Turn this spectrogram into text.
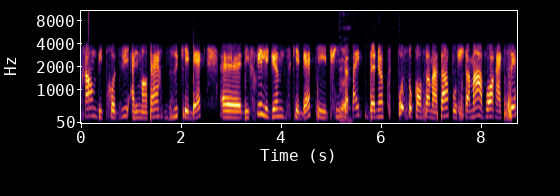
prendre des produits alimentaires du Québec, euh, des fruits et légumes du Québec, et puis Ouais. peut-être donner un coup de pouce aux consommateurs pour justement avoir accès.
